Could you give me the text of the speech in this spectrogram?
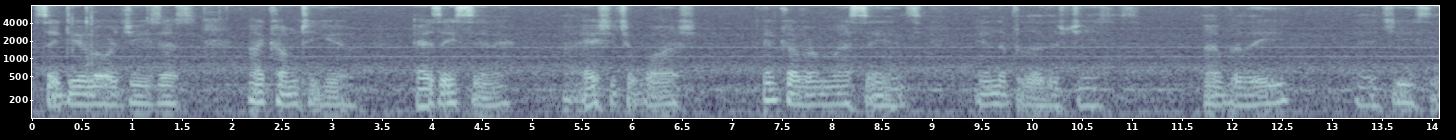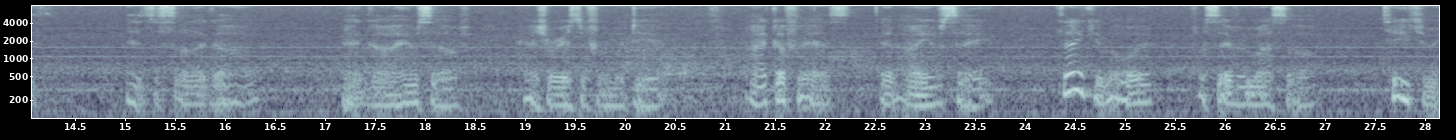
Say, Dear Lord Jesus, I come to you as a sinner. I ask you to wash and cover my sins in the blood of Jesus. I believe that Jesus is the Son of God and God Himself has raised him from the dead. I confess that I am saved. Thank you, Lord, for saving my soul. Teach me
